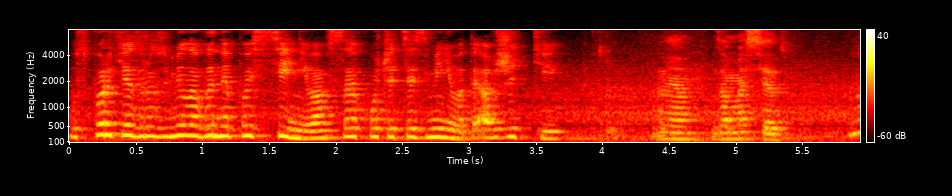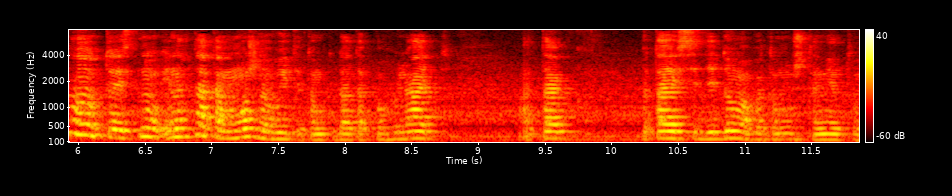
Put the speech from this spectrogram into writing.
У спорті я зрозуміла, ви не постійні, вам все хочеться змінювати, а в житті. Не, домосед. Ну, то есть, ну, иногда там можно выйти там куда-то погулять, а так пытаюсь сидеть дома, потому что нету,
